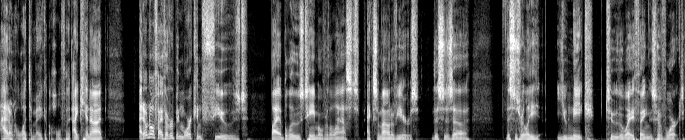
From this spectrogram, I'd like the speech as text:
I don't know what to make of the whole thing. I cannot. I don't know if I've ever been more confused by a Blues team over the last X amount of years. This is a. This is really unique to the way things have worked.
